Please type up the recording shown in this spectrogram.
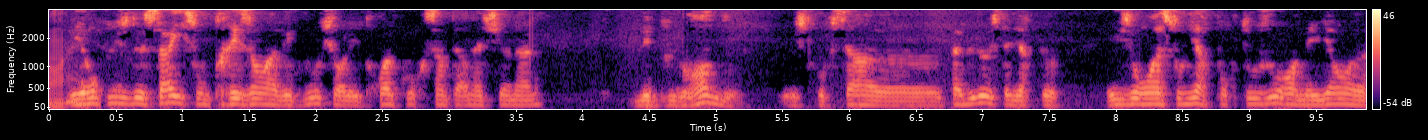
Ouais. Et en plus de ça, ils sont présents avec nous sur les trois courses internationales les plus grandes. Et je trouve ça euh, fabuleux, c'est-à-dire que ils auront un souvenir pour toujours en ayant. Euh,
